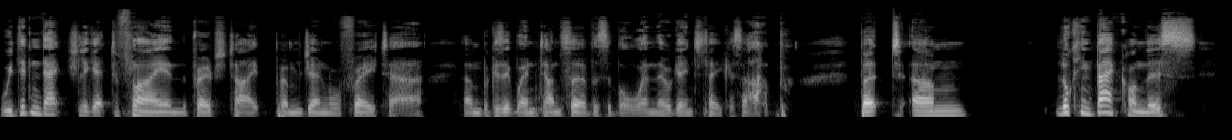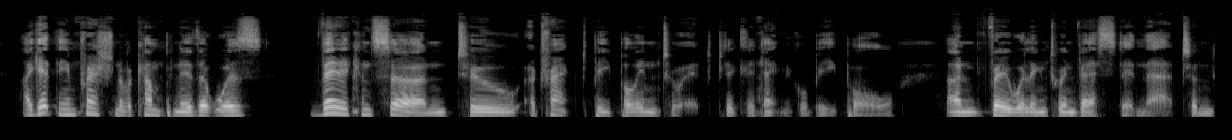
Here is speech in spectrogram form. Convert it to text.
we didn't actually get to fly in the prototype um, General Freighter um, because it went unserviceable when they were going to take us up. But um, looking back on this, I get the impression of a company that was very concerned to attract people into it, particularly technical people, and very willing to invest in that. And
